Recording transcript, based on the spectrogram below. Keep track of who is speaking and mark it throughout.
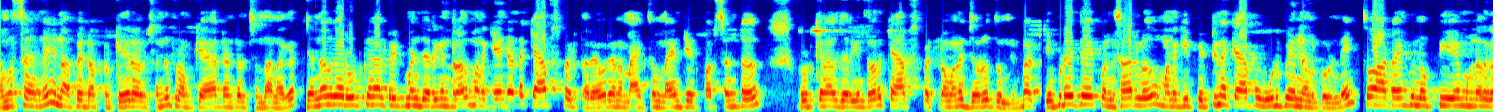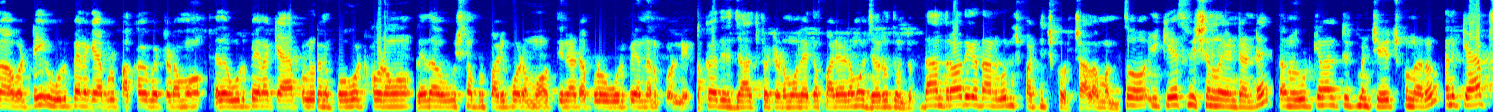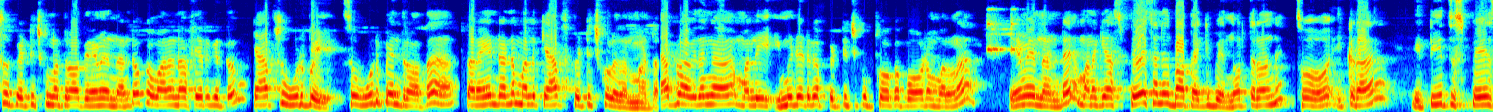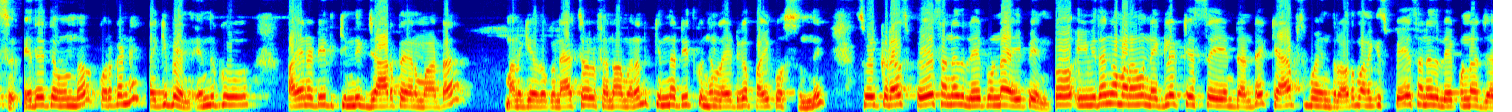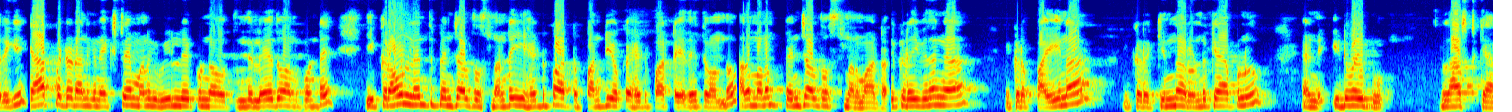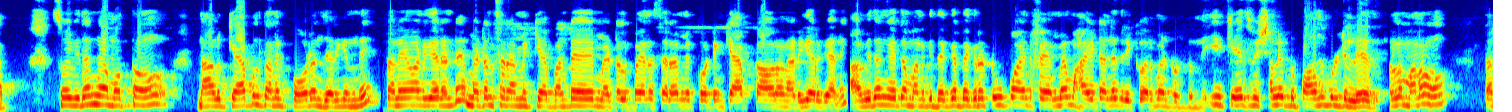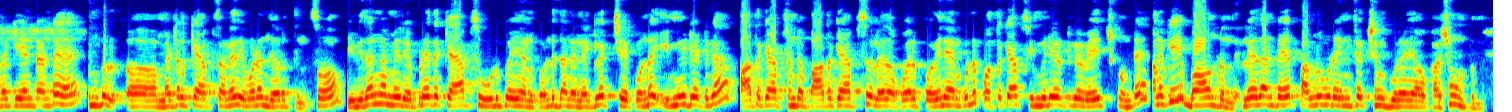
Speaker 1: నమస్తే అండి నా పేరు doctor K Ravichand from KR dental Chandanagar. జనరల్గా రూట్ కెనాల్ ట్రీట్మెంట్ జరిగిన తర్వాత మనకి ఏంటంటే క్యాప్స్ పెడతారు. ఎవరైనా maximum ninety eight percent root canal జరిగిన తర్వాత క్యాప్స్ పెట్టడం అనేది జరుగుతుంది. బట్ ఎప్పుడైతే కొన్నిసార్లు మనకి పెట్టిన క్యాప్ ఊడిపోయింది అనుకోండి సో ఆ టైంకి నొప్పి ఏమి ఉండదు కాబట్టి ఊడిపోయిన క్యాప్లు పక్కకు పెట్టడము లేదా ఊడిపోయిన క్యాప్లు పోగొట్టుకోవడము లేదా ఊసినప్పుడు పడిపోవడము తినేటప్పుడు ఊడిపోయింది అనుకోండి పక్క తీసి దాచి పెట్టడము లేక పడేయడము జరుగుతుంటుంది. దాని తర్వాత ఇక దాని గురించి పట్టించుకోరు చాలా మంది సో ఈ కేసు విషయంలో ఏంటంటే తను రూట్ కెనాల్ ట్రీట్మెంట్ చేయించుకున్నారు. కానీ క్యాప్స్ పెట్టించుకున్న తర్వాత ఏమైందంటే ఒక వన్ అండ్ హాఫ్ ఇయర్ క్రితం క్యాప్స్ ఊడిపోయి. సో ఊడిపోయిన తర్వాత తను ఏంటంటే మళ్ళీ క్యాప్స్ పెట్టించుకోలేదు అనమాట క్యాప్లో ఆ విధంగా మళ్ళీ ఇమీడియట్గా పెట్టించుకోకపోవడం వలన ఏమైందంటే మనకి ఆ స్పేస్ అనేది బాగా తగ్గిపోయింది. నోట్ సో ఇక్కడ ఈ టీత్ స్పేస్ ఏదైతే ఉందో కొరకండి తగ్గిపోయింది. ఎందుకు? పైన టీత్ కిందికి జారుతాయి అనమాట మనకి అదొక న్యాచురల్ ఫెనామినన్ కింద టీత్ కొంచెం లైట్గా పైకి వస్తుంది. సో ఇక్కడ స్పేస్ అనేది లేకుండా అయిపోయింది. సో ఈ విధంగా మనం నెగ్లెక్ట్ చేస్తే ఏంటంటే క్యాప్స్ పోయిన తర్వాత మనకి స్పేస్ అనేది లేకుండా జరిగి క్యాప్ పెట్టడానికి నెక్స్ట్ టైం మనకి వీలు లేకుండా అవుతుంది. లేదు అనుకుంటే ఈ క్రౌన్ లెంత్ పెంచాల్సి వస్తుంది. అంటే ఈ హెడ్ పార్ట్ పంటి యొక్క హెడ్ పార్ట్ ఏదైతే ఉందో అది మనం పెంచాల్సి వస్తుంది అనమాట ఇక్కడ ఈ విధంగా ఇక్కడ పైన ఇక్కడ కింద రెండు క్యాపులు అండ్ ఇటువైపు లాస్ట్ క్యాప్ సో ఈ విధంగా మొత్తం నాలుగు క్యాపులు తనకు పోవడం జరిగింది. తను ఏమడిగారంటే మెటల్ సెరామిక్ క్యాప్ అంటే మెటల్ పైన సెరామిక్ కోటింగ్ క్యాప్ కావాలని అడిగారు కానీ ఆ విధంగా అయితే మనకి దగ్గర దగ్గర two point five mm height అనేది రిక్వైర్మెంట్ ఉంటుంది. ఈ కేసు విషయంలో ఇప్పుడు పాసిబిలిటీ లేదు. అలా మనం తనకి ఏంటంటే సింపుల్ మెటల్ క్యాప్స్ అనేది ఇవ్వడం జరుగుతుంది. సో ఈ విధంగా మీరు ఎప్పుడైతే క్యాప్స్ ఊడిపోయాయి అనుకోండి దాన్ని నెగ్లెక్ట్ చేయకుండా ఇమీడియట్గా పాత క్యాప్స్ ఉంటే పాత క్యాప్స్ లేదా ఒకవేళ పోయినాయి అనుకుంటే కొత్త క్యాప్స్ ఇమీడియట్గా వేయించుకుంటే మనకి బాగుంటుంది. లేదంటే పళ్ళు కూడా ఇన్ఫెక్షన్ గురయ్యే అవకాశం ఉంటుంది.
